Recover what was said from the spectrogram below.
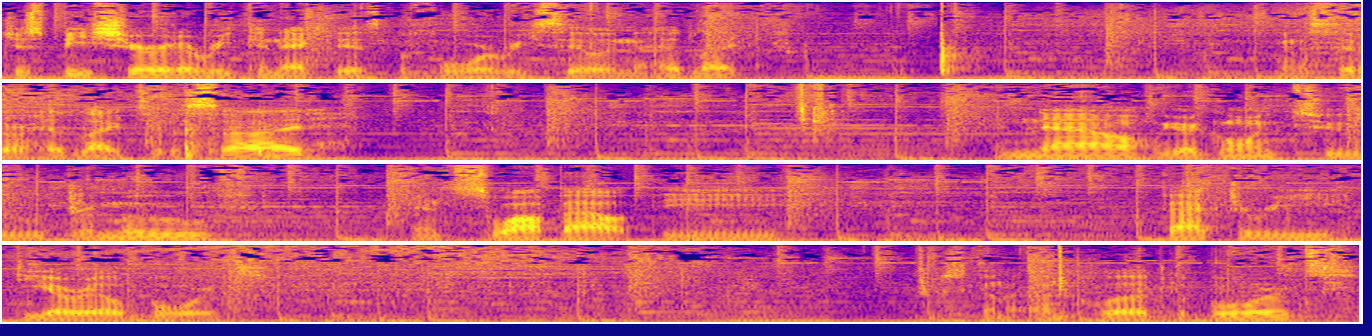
Just be sure to reconnect this before resealing the headlight. Set our headlight to the side. And now we are going to remove and swap out the factory DRL boards. Just to unplug the boards.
